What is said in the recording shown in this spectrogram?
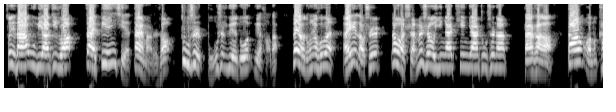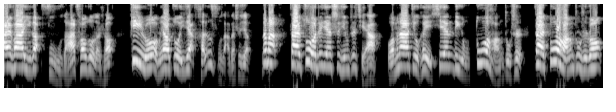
所以大家务必要记住啊，在编写代码的时候，注释不是越多越好的。那有同学会问，哎，老师，那我什么时候应该添加注释呢？大家看啊，当我们开发一个复杂操作的时候，譬如我们要做一件很复杂的事情，那么在做这件事情之前啊。我们呢就可以先利用多行注释，在多行注释中，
